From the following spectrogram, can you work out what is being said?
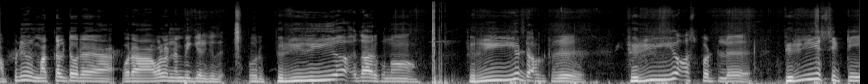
அப்படின்னு ஒரு மக்கள்கிட்ட ஒரு ஒரு அவல நம்பிக்கை இருக்குது. ஒரு பெரிய இதாக இருக்கணும். பெரிய டாக்டரு பெரிய ஹாஸ்பிட்டலு பெரிய சிட்டி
